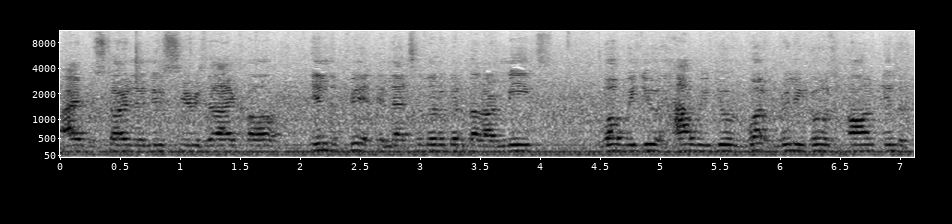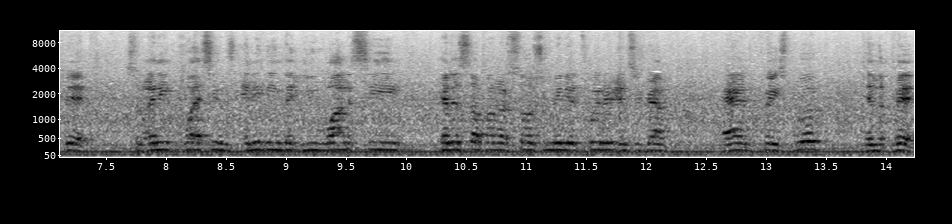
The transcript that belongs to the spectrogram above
All right, we're starting a new series that I call In the Pit, and that's a little bit about our meats, what we do, how we do it, what really goes on in the pit. So any questions, anything that you want to see, hit us up on our social media, Twitter, Instagram, and Facebook, In the Pit.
